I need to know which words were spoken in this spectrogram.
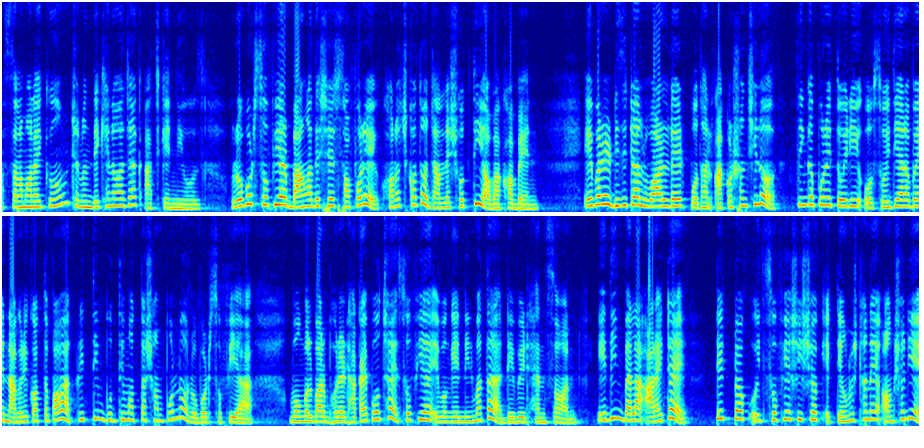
আসসালামু আলাইকুম। চলুন দেখে নেওয়া যাক আজকের নিউজ রোবট সোফিয়ার বাংলাদেশের সফরে খরচ কত জানলে সত্যিই অবাক হবেন। এবারে ডিজিটাল ওয়ার্ল্ডের প্রধান আকর্ষণ ছিল সিঙ্গাপুরে তৈরি ও সৌদি আরবের নাগরিকত্ব পাওয়া কৃত্রিম বুদ্ধিমত্তা সম্পন্ন রোবট সোফিয়া। মঙ্গলবার ভোরে ঢাকায় পৌঁছায় সোফিয়া এবং এর নির্মাতা ডেভিড হ্যানসন। এদিন বেলা আড়াইটায় টেকটক উইথ সোফিয়া শীর্ষক একটি অনুষ্ঠানে অংশ নিয়ে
